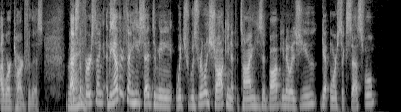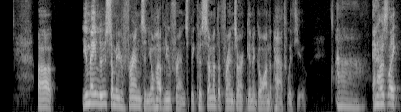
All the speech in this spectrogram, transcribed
I worked hard for this. That's right. the first thing. And the other thing he said to me, which was really shocking at the time, he said, Bob, you know, as you get more successful, uh, you may lose some of your friends and you'll have new friends because some of the friends aren't going to go on the path with you. Ah. And I was like,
